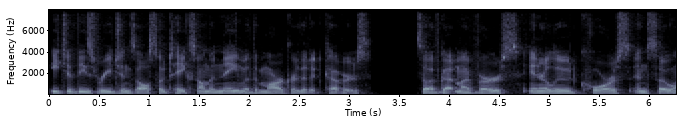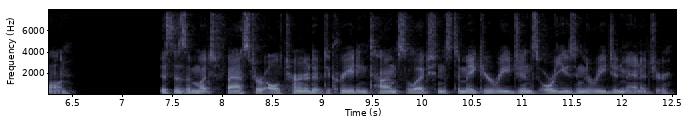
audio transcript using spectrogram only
Each of these regions also takes on the name of the marker that it covers. So I've got my verse, interlude, chorus, and so on. This is a much faster alternative to creating time selections to make your regions or using the region manager.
